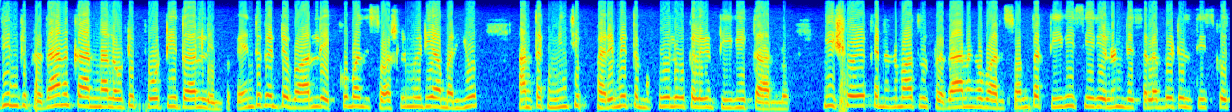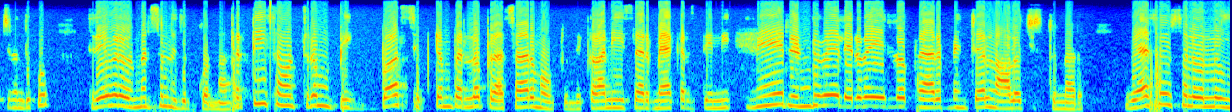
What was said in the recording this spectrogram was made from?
దీనికి ప్రధాన కారణాలు ఒకటి పోటీదారుల ఎంపిక. ఎందుకంటే వాళ్ళు ఎక్కువ మంది సోషల్ మీడియా మరియు అంతకు మించి పరిమిత ముఖ విలువ కలిగిన టీవీ తారులు. ఈ షో యొక్క నిర్మాతలు ప్రధానంగా వారి సొంత టీవీ సీరియల్ నుండి సెలబ్రిటీలు తీసుకొచ్చినందుకు తీవ్ర విమర్శలను ఎదుర్కొన్నారు. ప్రతి సంవత్సరం బిగ్ బాస్ సెప్టెంబర్లో ప్రసారం అవుతుంది. కానీ ఈసారి మేకర్స్ దీన్ని మే రెండు వేల ఇరవై ఐదులో ప్రారంభించాలని ఆలోచిస్తున్నారు. వేసవి సెలవుల్లో ఈ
